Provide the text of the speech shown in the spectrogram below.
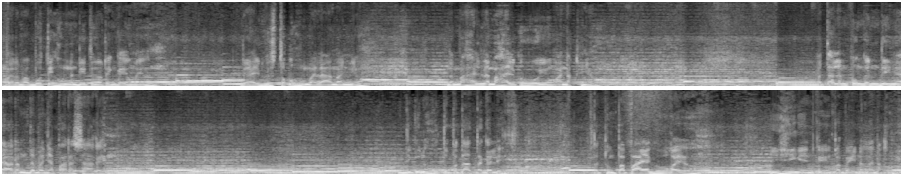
Pero mabuti ho nandito na rin kayo ngayon. Dahil gusto ko humalaman nyo na mahal na mahal ko ho yung anak nyo. At alam kong ganun din nararamdaman niya para sa akin. Hindi ko na ho ito patatagalin. At kung papayag ho kayo, hihingin ko yung kamay ng anak nyo.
